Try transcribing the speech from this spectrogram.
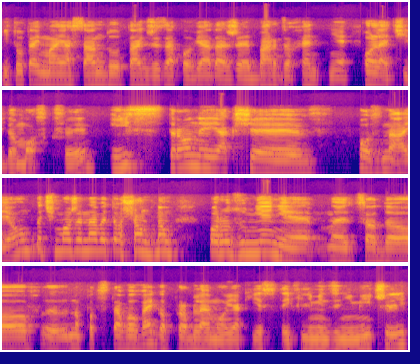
I tutaj Maja Sandu także zapowiada, że bardzo chętnie poleci do Moskwy i strony, jak się poznają, być może nawet osiągną porozumienie e, co do e, no, podstawowego problemu, jaki jest w tej chwili między nimi, czyli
